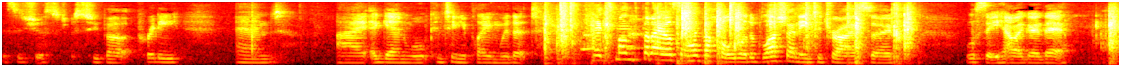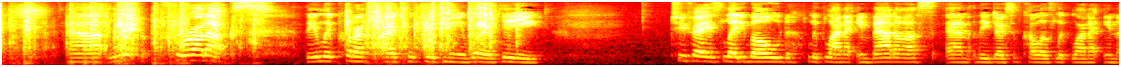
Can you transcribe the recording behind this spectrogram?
this is just super pretty. And I, again, will continue playing with it next month. But I also have a whole lot of blush I need to try. So we'll see how I go there. Uh, lip products. The lip products I took with me were the too Faced Lady Bold Lip Liner in Badass and the Dose of Colours Lip Liner in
